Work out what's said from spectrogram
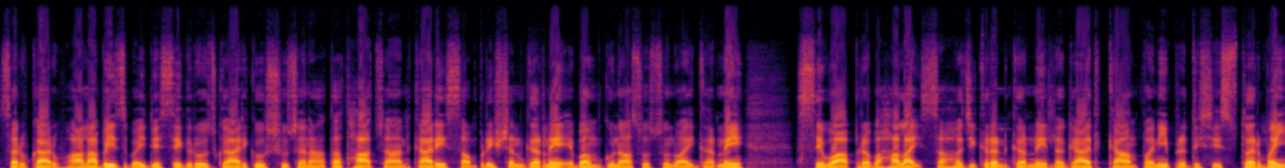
सरकारवालाबीच वैदेशिक रोजगारीको सूचना तथा जानकारी सम्प्रेषण गर्ने एवं गुनासो सुनवाई गर्ने सेवा प्रवाहलाई सहजीकरण गर्ने लगायत काम पनि प्रदेश स्तरमै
